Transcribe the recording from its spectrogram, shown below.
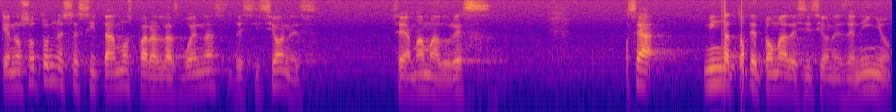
que nosotros necesitamos para las buenas decisiones. Se llama madurez. O sea, ningún te toma decisiones de niño.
